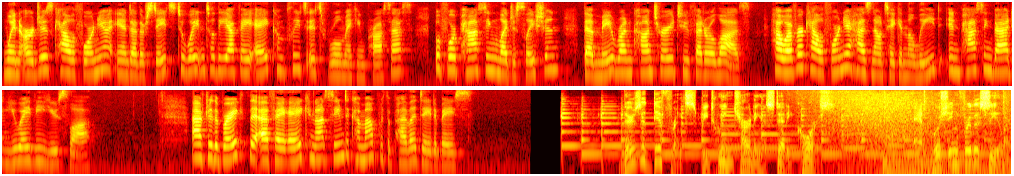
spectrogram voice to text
Wynne urges California and other states to wait until the FAA completes its rulemaking process before passing legislation that may run contrary to federal laws. However, California has now taken the lead in passing bad UAV use law. After the break, the FAA cannot seem to come up with a pilot database. There's a difference between charting a steady course and pushing for the ceiling.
